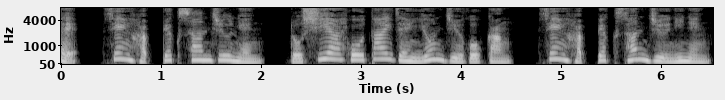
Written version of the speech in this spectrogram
え、1830年、ロシア法大全45巻、1832年、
